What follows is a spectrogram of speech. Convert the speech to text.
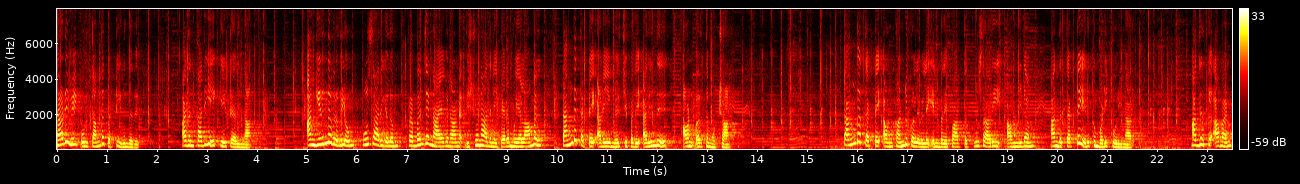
நடுவில் ஒரு தங்கத்தட்டு இருந்தது. அதன் கதையை கேட்டு அறிந்தான் அங்கிருந்தவர்களும் பூசாரிகளும் பிரபஞ்ச நாயகனான விஸ்வநாதனை பெற முயலாமல் தங்கத்தட்டை அடைய முயற்சிப்பதை அறிந்து அவன் வருத்தமுற்றான். தங்கத்தட்டை அவன் கண்டு கொள்ளவில்லை என்பதை பார்த்த பூசாரி அவனிடம் அந்த தட்டை எடுக்கும்படி கூறினார். அதற்கு அவன்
